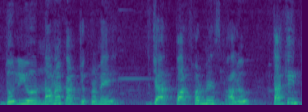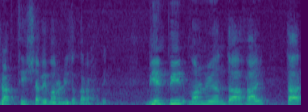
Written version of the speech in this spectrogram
দলীয় নানা কার্যক্রমে যার পারফরমেন্স ভালো, তাকেই প্রার্থী হিসাবে মনোনীত করা হবে। বিএনপির মনোনয়ন দেওয়া হয় তার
